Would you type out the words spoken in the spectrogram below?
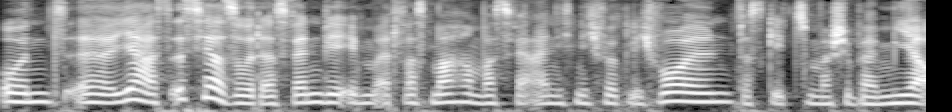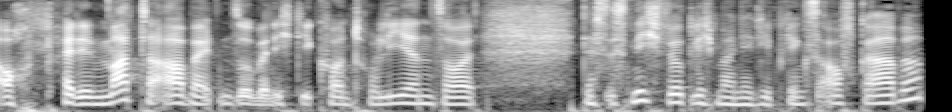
Und äh, ja, es ist ja so, dass wenn wir eben etwas machen, was wir eigentlich nicht wirklich wollen, das geht zum Beispiel bei mir auch bei den Mathearbeiten so, wenn ich die kontrollieren soll, das ist nicht wirklich meine Lieblingsaufgabe.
